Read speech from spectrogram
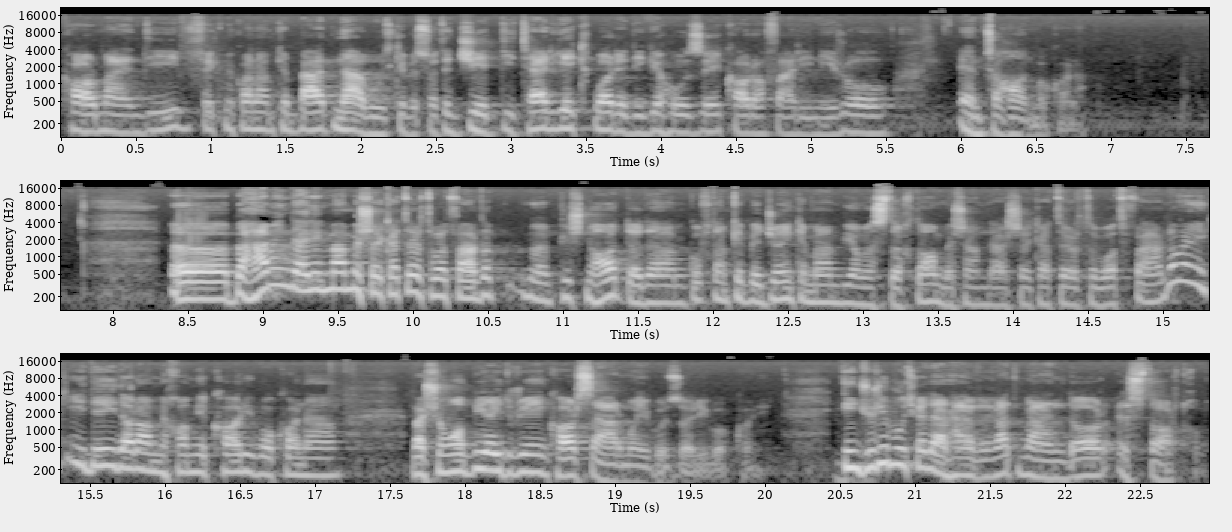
کارمندی فکر می‌کنم که بعد نبود که به صورت جدیتر یک بار دیگه حوزه کارآفرینی رو امتحان بکنم. به همین دلیل من به شرکت ارتباط فردا پیشنهاد دادم. گفتم که به جای اینکه من بیام استخدام بشم در شرکت ارتباط فردا من یک ایده ای دارم می‌خوام یه کاری بکنم و شما بیایید روی این کار سرمایه گذاری بکنید. اینجوری بود که در حقیقت وندار استارت خورد.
